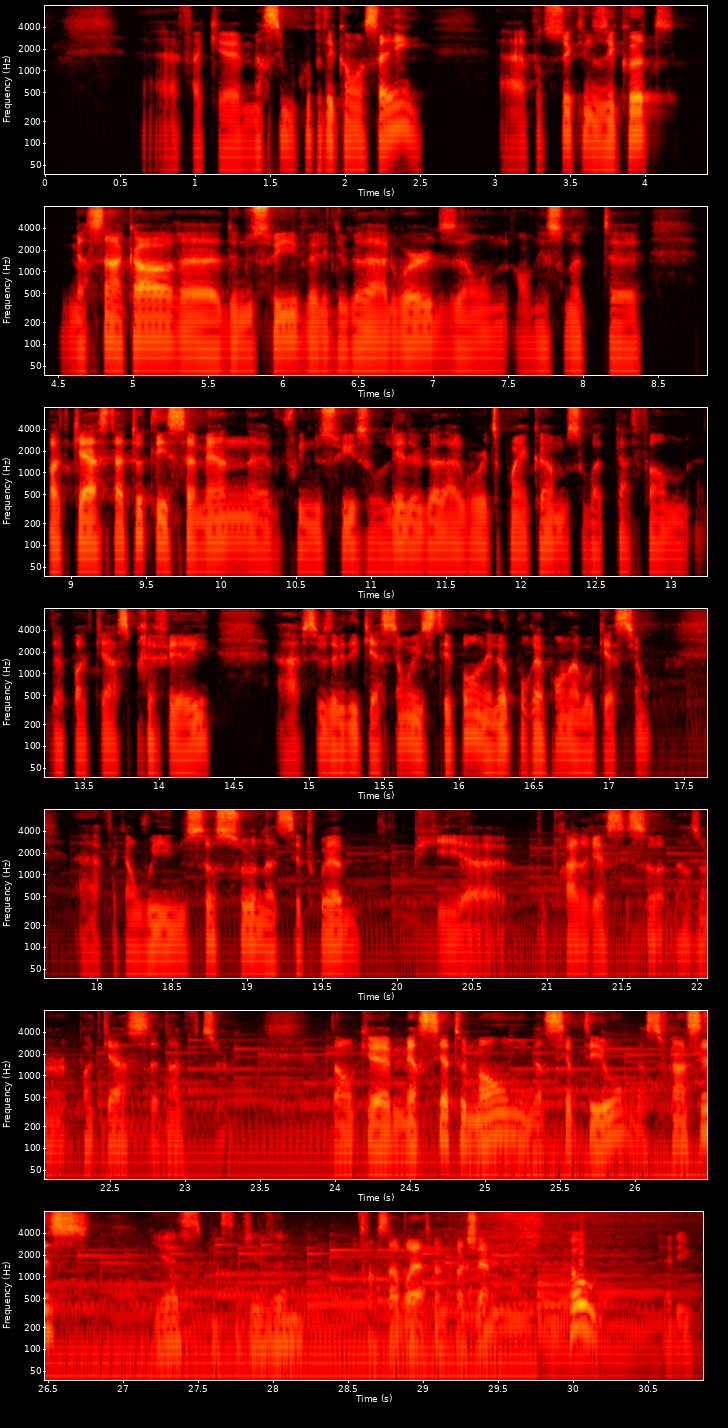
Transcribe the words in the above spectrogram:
fait que merci beaucoup pour tes conseils. pour tous ceux qui nous écoutent, merci encore de nous suivre, les deux gars AdWords. On, est sur notre podcast à toutes les semaines. Vous pouvez nous suivre sur leadergodadwords.com, sur votre plateforme de podcast préférée. si vous avez des questions, n'hésitez pas, on est là pour répondre à vos questions. Euh, fait qu'envoyez-nous ça sur notre site web, puis euh, on pourra adresser ça dans un podcast dans le futur. Donc, euh, merci à tout le monde. Merci Optéo. Merci Francis. Yes, merci Jason. On se revoit la semaine prochaine. Cool. Salut.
